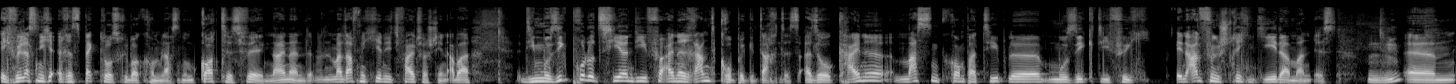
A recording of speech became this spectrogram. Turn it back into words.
Ich will das nicht respektlos rüberkommen lassen, um Gottes Willen. Nein, nein, man darf mich hier nicht falsch verstehen. Aber die Musik produzieren, die für eine Randgruppe gedacht ist. Also keine massenkompatible Musik, die für in Anführungsstrichen jedermann ist. Ähm,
